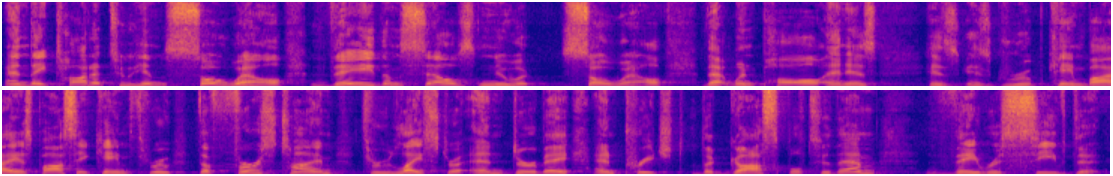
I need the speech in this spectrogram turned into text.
And they taught it to him so well, they themselves knew it so well, that when Paul and his, his, his group came by, his posse came through the first time through Lystra and Derbe and preached the gospel to them, they received it.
